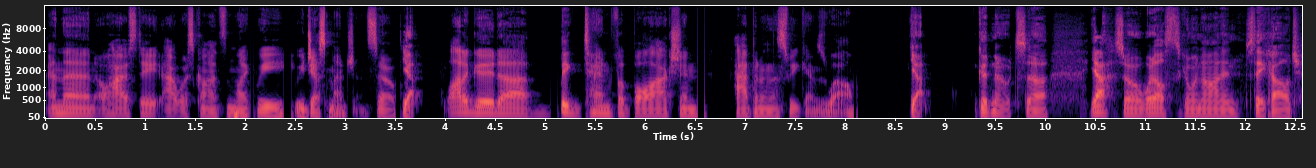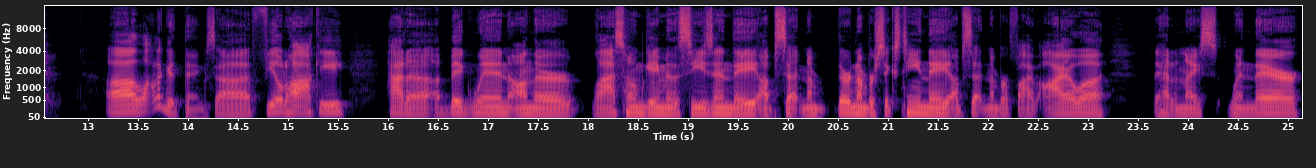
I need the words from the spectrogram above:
and then Ohio State at Wisconsin, like we we just mentioned. So Yeah. a lot of good uh, Big Ten football action happening this weekend as well. Yeah, good notes. Uh, yeah. So what else is going on in State College? Uh, a lot of good things. Uh, field hockey had a, a big win on their last home game of the season. They upset number their number 16. They upset number five Iowa. They had a nice win there.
